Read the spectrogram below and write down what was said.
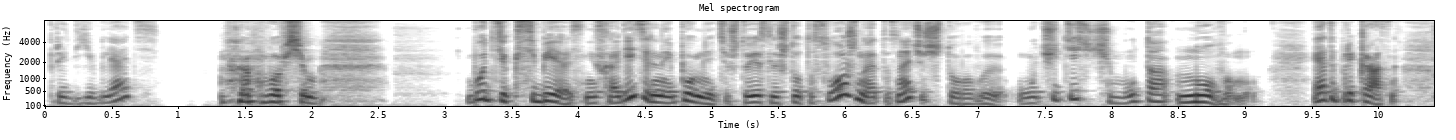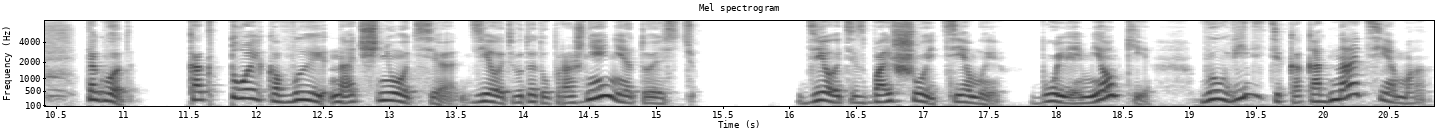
предъявлять. В общем, будьте к себе снисходительны и помните, что если что-то сложное, это значит, что вы учитесь чему-то новому. Это прекрасно. Так вот, как только вы начнете делать вот это упражнение, то есть делать из большой темы более мелкие, вы увидите, как одна тема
